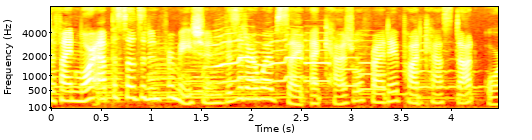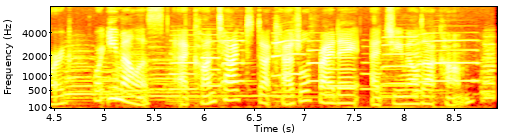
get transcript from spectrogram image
To find more episodes and information, visit our website at casualfridaypodcast.org or email us at contact.casualfriday at gmail.com.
